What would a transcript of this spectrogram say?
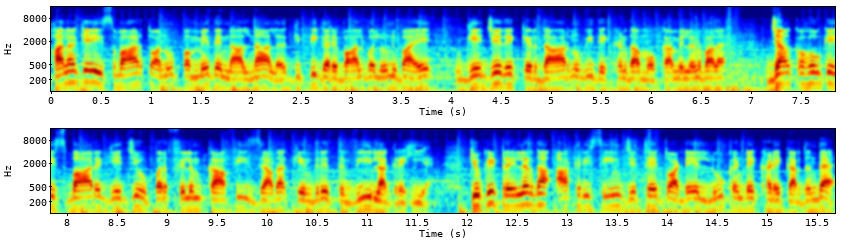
ਹਾਲਾਂਕਿ ਇਸ ਵਾਰ ਤੁਹਾਨੂੰ ਪੰਮੇ ਦੇ ਨਾਲ-ਨਾਲ ਗਿੱਪੀ ਗਰੇਵਾਲ ਵੱਲੋਂ ਨਿਭਾਏ ਗੇਜੇ ਦੇ ਕਿਰਦਾਰ ਨੂੰ ਵੀ ਦੇਖਣ ਦਾ ਮੌਕਾ ਮਿਲਣ ਵਾਲਾ ਹੈ। ਜਾਂ ਕਹੋ ਕਿ ਇਸ ਵਾਰ ਗੇਜੇ ਉੱਪਰ ਫਿਲਮ ਕਾਫੀ ਜ਼ਿਆਦਾ ਕੇਂਦਰਿਤ ਵੀ ਲੱਗ ਰਹੀ ਹੈ, ਕਿਉਂਕਿ ਟ੍ਰੇਲਰ ਦਾ ਆਖਰੀ ਸੀਨ ਜਿੱਥੇ ਤੁਹਾਡੇ ਲੂ ਕੰਡੇ ਖੜੇ ਕਰ ਦਿੰਦਾ ਹੈ,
